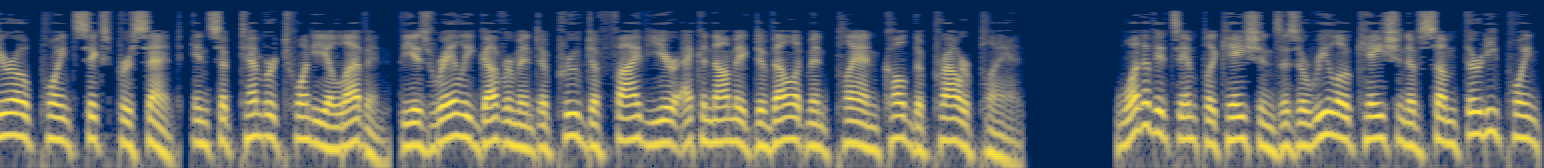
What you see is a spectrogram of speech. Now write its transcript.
0.6%. .In September 2011, the Israeli government approved a five-year economic development plan called the Prawer Plan. One of its implications is a relocation of some 30.000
